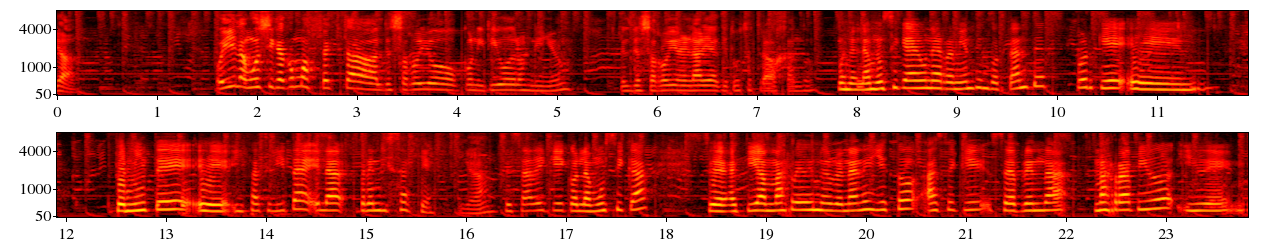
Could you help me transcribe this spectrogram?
Ya. Oye, ¿la música cómo afecta al desarrollo cognitivo de los niños? El desarrollo en el área que tú estás trabajando. Bueno, la música es una herramienta importante porque eh, permite eh, y facilita el aprendizaje. ¿Ya? Se sabe que con la música se activan más redes neuronales y esto hace que se aprenda más rápido y de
